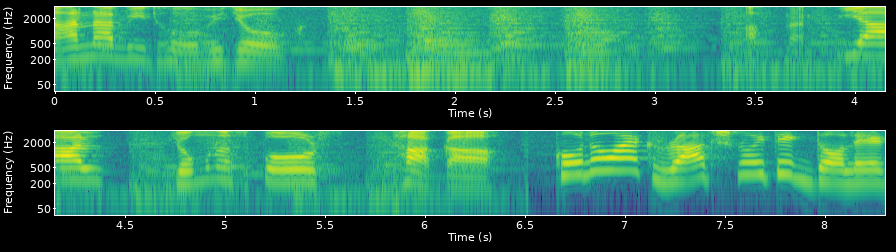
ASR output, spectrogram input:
নানাবিধ অভিযোগ। আফনান পিয়াল, যমুনা স্পোর্টস, ঢাকা। কোনো এক রাজনৈতিক দলের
